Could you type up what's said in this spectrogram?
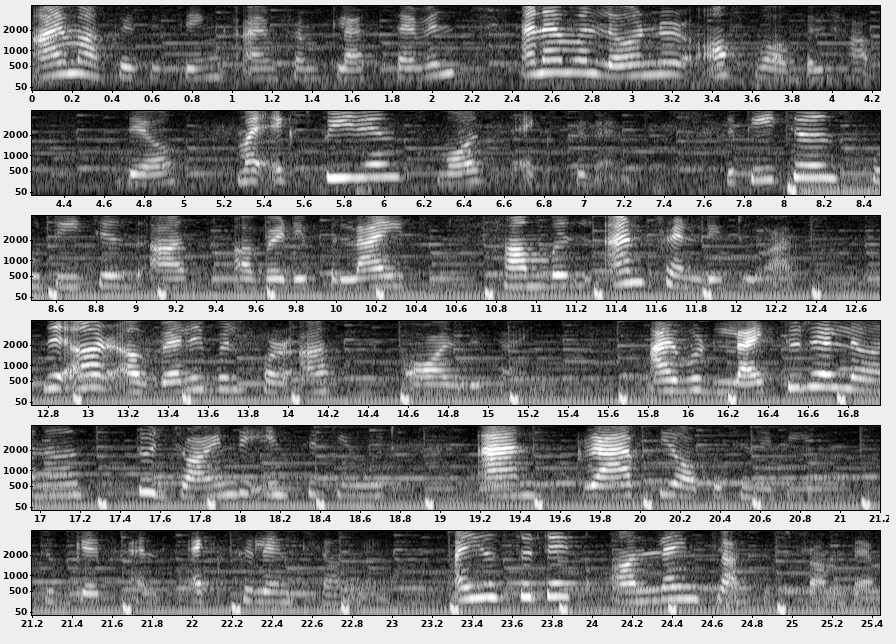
I'm Akriti Singh. I'm from class 7 and I'm a learner of Verbal Hub. There, my experience was excellent. The teachers who teaches us are very polite, humble and friendly to us. They are available for us all the time. I would like to tell learners to join the institute and grab the opportunity to get an excellent learning. I used to take online classes from them.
